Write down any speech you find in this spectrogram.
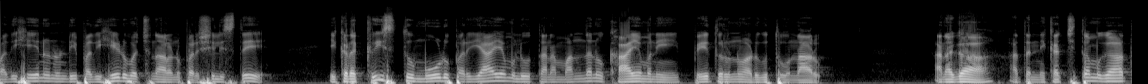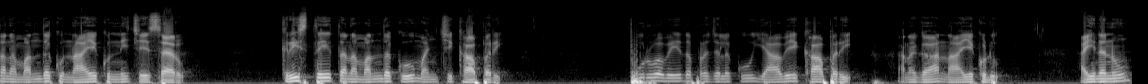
పదిహేను నుండి పదిహేడు వచనాలను పరిశీలిస్తే ఇక్కడ క్రీస్తు మూడు పర్యాయములు తన మందను ఖాయమని పేతురును అడుగుతూ ఉన్నారు. అనగా అతన్ని ఖచ్చితంగా తన మందకు నాయకుణ్ణి చేశారు. క్రీస్తే తన మందకు మంచి కాపరి. పూర్వవేద ప్రజలకు యావే కాపరి అనగా నాయకుడు. అయినను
